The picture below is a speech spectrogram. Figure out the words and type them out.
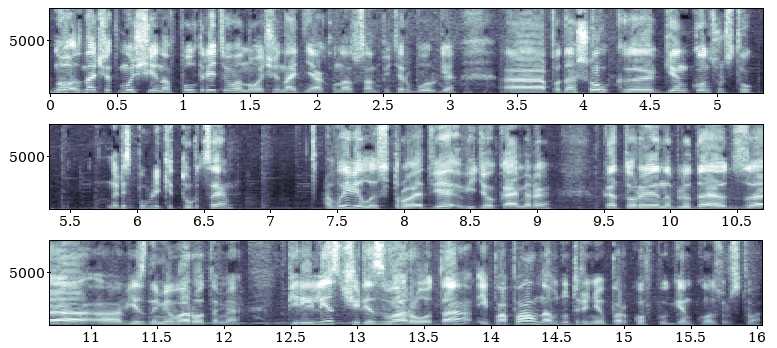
Ну, значит, мужчина в полтретьего ночи на днях у нас в Санкт-Петербурге э, подошел к генконсульству Республики Турция, вывел из строя две видеокамеры, которые наблюдают за э, въездными воротами, перелез через ворота и попал на внутреннюю парковку генконсульства.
